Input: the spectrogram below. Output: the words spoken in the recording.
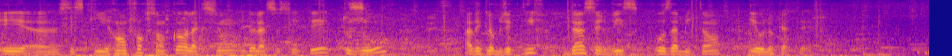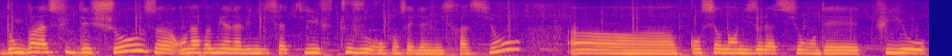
et euh, c'est ce qui renforce encore l'action de la société, toujours avec l'objectif d'un service aux habitants et aux locataires. Donc dans la suite des choses, on a remis un avis d'initiative toujours au conseil d'administration euh, concernant l'isolation des tuyaux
